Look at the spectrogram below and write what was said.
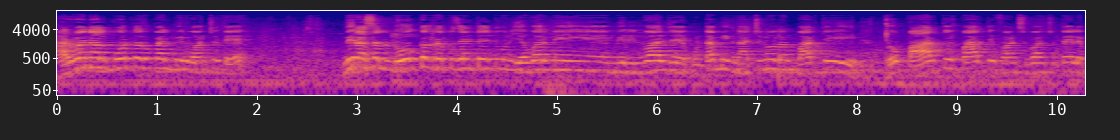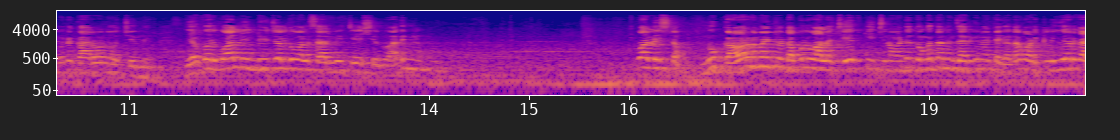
అరవై నాలుగు కోట్ల రూపాయలు మీరు వంచితే మీరు అసలు లోకల్ రిప్రజెంటేటివ్ని ఎవరిని మీరు ఇన్వాల్వ్ చేయకుండా మీకు నచ్చిన వాళ్ళని పార్టీ ఇప్పుడు పార్టీ పార్టీ ఫండ్స్ ఫండ్స్ ఉంటాయి లేకపోతే కరోనా వచ్చింది. ఎవరికి వాళ్ళు ఇండివిజువల్గా వాళ్ళు సర్వీస్ చేసిండ్రు అది వాళ్ళ ఇష్టం. నువ్వు గవర్నమెంట్ డబ్బులు వాళ్ళ చేతికి ఇచ్చినావు అంటే దొంగతనం జరిగినట్టే కదా వాడు క్లియర్గా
